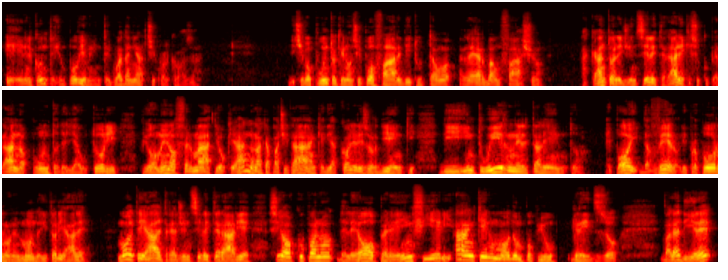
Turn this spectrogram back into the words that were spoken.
e nel contempo ovviamente guadagnarci qualcosa. Dicevo appunto che non si può fare di tutta l'erba un fascio. Accanto alle agenzie letterarie che si occuperanno appunto degli autori più o meno affermati o che hanno la capacità anche di accogliere esordienti, di intuirne il talento, e poi davvero di proporlo nel mondo editoriale, molte altre agenzie letterarie si occupano delle opere in fieri anche in un modo un po' più grezzo, vale a dire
